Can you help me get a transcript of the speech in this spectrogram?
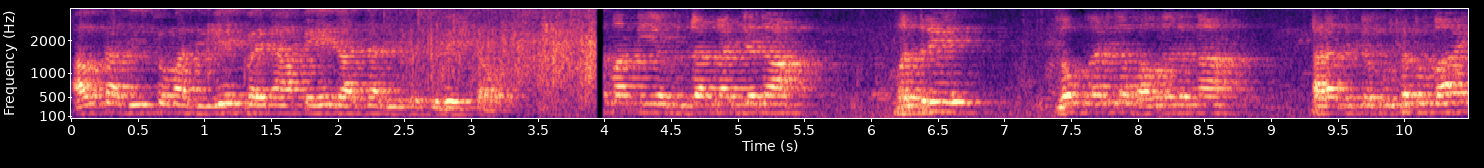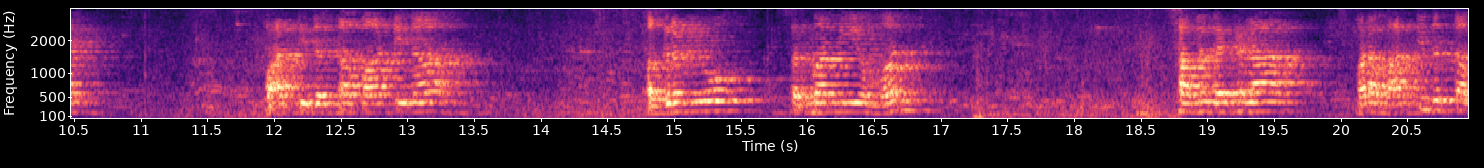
આવતા દિવસોમાં દિવ્યેશભાઈને આપે એ જ આજના દિવસે શુભેચ્છાઓ. માનનીય ગુજરાત રાજ્યના મંત્રી લોકલાડીલા ભાવનગરના ધારાસભ્ય પુરુષોત્તમભાઈ ભારતીય જનતા પાર્ટીના અગ્રણીઓ સન્માનીય મંચ, સામે બેઠેલા મારા ભારતીય જનતા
